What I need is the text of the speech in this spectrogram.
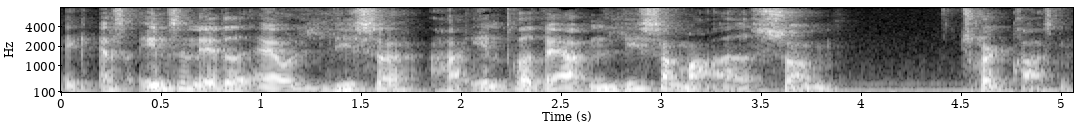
Ikke? Altså internettet er jo lige så, har ændret verden lige så meget som trykpressen.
